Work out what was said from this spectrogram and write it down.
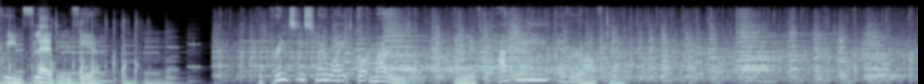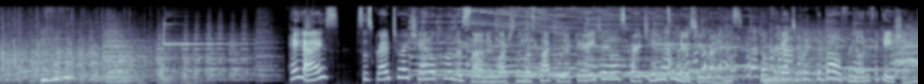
queen fled in fear. The prince and Snow White got married and lived happily ever after. Hey guys! Subscribe to our channel Kondosan and watch the most popular fairy tales, cartoons, and nursery rhymes. Don't forget to click the bell for notifications.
